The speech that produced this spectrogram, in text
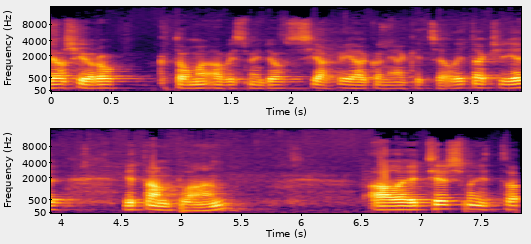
ďalší rok k tomu, aby sme dosiahli ako nejaké cely. Takže je, je tam plán. Ale tiež sme to,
